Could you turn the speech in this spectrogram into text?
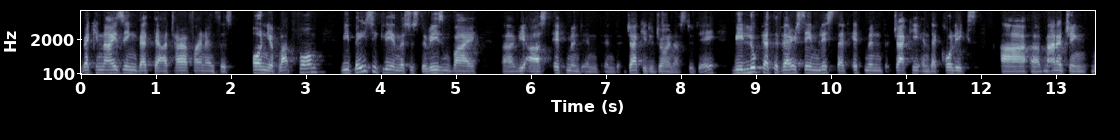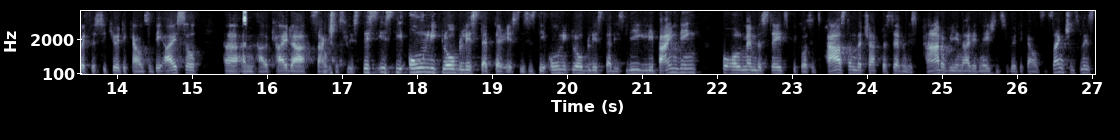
recognizing that there are tariff finances on your platform. We basically, and this is the reason why uh, we asked Edmund and, and Jackie to join us today. We looked at the very same list that Edmund, Jackie, and their colleagues are uh, managing with the Security Council, the ISIL uh, and Al Qaeda sanctions list. This is the only global list that there is. This is the only global list that is legally binding for all member states because it's passed under Chapter 7, is part of the United Nations Security Council sanctions list,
